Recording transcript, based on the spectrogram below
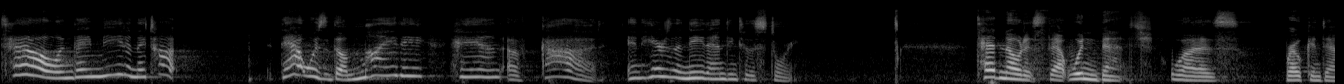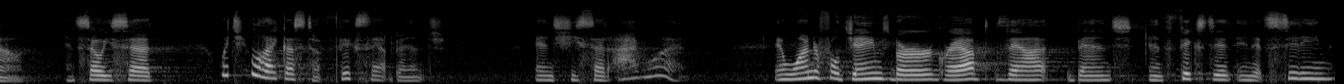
tell. And they meet and they talk. That was the mighty hand of God. And here's the neat ending to the story. Ted noticed that wooden bench was broken down. And so he said, Would you like us to fix that bench? And she said, I would. And wonderful James Burr grabbed that bench and fixed it, and it's sitting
